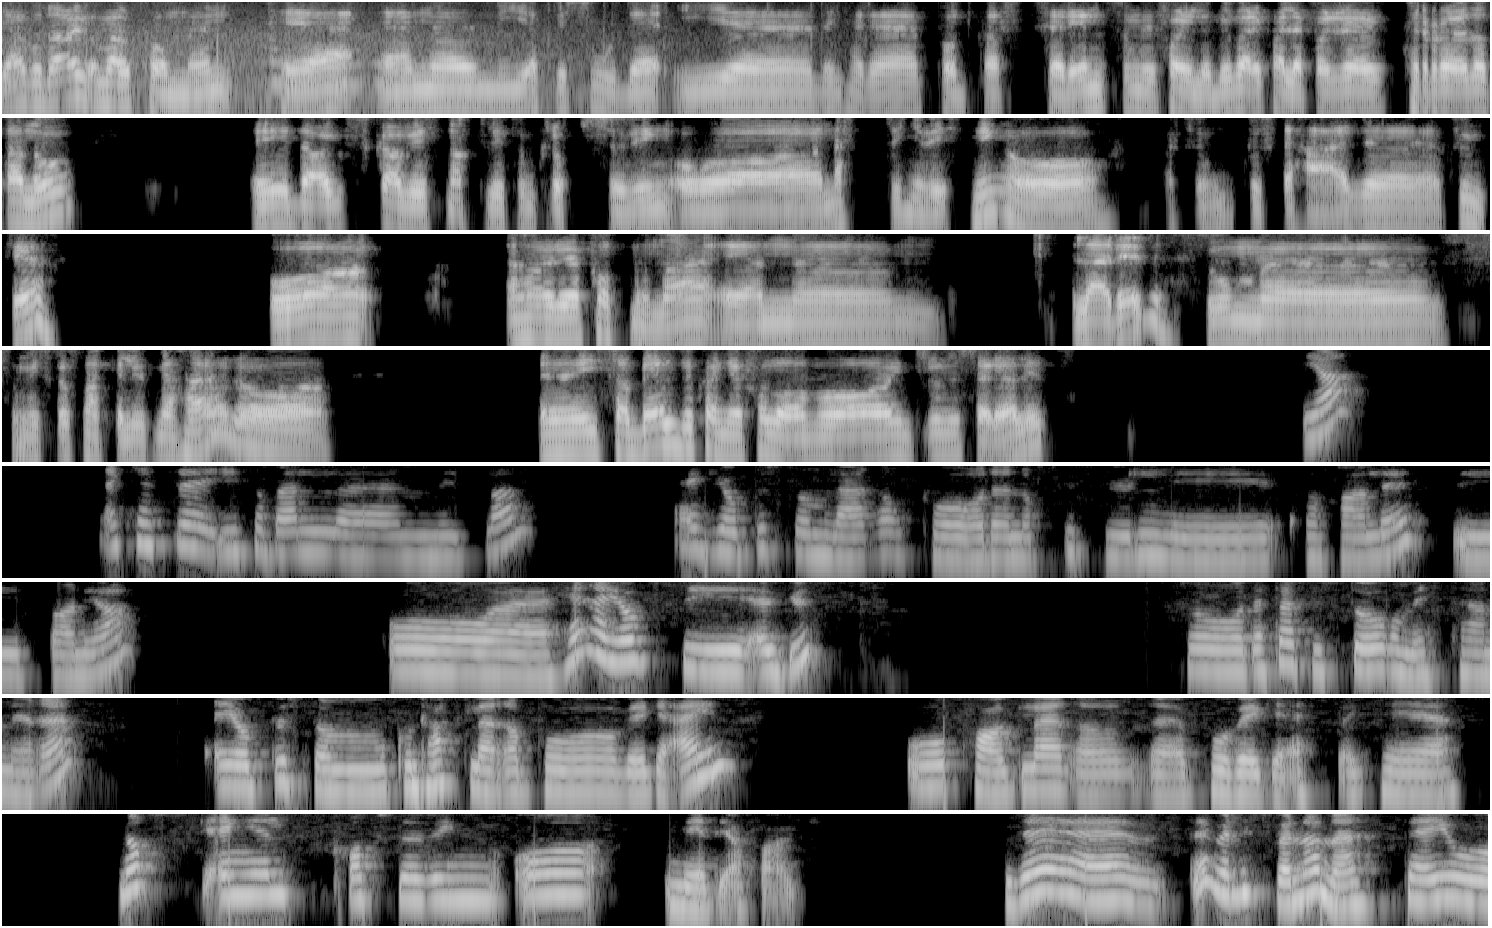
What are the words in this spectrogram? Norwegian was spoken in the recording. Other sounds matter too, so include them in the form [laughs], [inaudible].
Ja, god dag og velkommen til en eh, ny episode i uh, denne podkastserien som vi foreløpig bare kaller for prøv.no. I dag skal vi snakke litt om kroppsøving og nettundervisning, og altså, hvordan det her funker. Og jeg har fått med meg en lærer som, som, vi skal snakke litt med her. og Isabel, du kan jo få lov å introdusere deg litt. Ja, jeg heter Isabel eh, Mydland. Jeg jobber som lærer på den norske skolen i Rojales i Spania. Og eh, her har jeg jobbet siden august. Så dette er første året mitt her nede. Jeg jobber som kontaktlærer på VG1 og faglærer eh, på VGS. Jeg har norsk, engelsk, kroppsøving og mediefag. Så det er, det er veldig spennende. Det er jo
